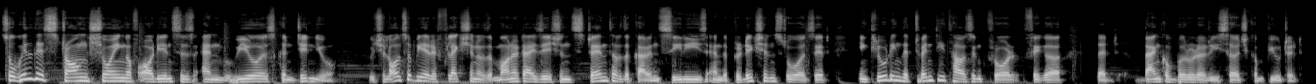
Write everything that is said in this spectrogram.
So, will this strong showing of audiences and viewers continue? Which will also be a reflection of the monetization strength of the current series and the predictions towards it, including the 20,000 crore figure that Bank of Baroda research computed.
